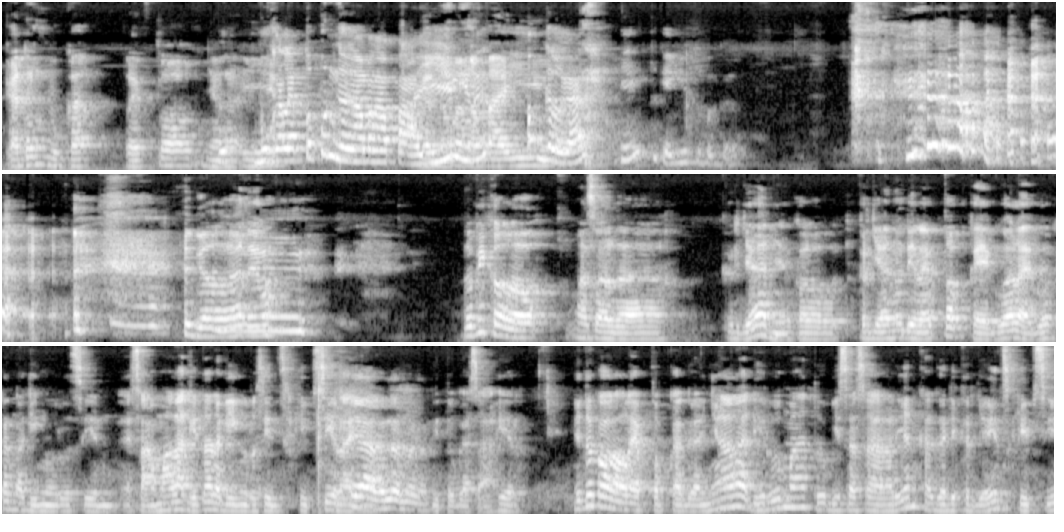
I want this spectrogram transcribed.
Kadang buka laptop, nyalain. buka laptop pun nggak ngapa-ngapain Nggak gitu ngapa-ngapain. pegel kan ya itu kayak gitu pegel Gagal banget emang. Tapi kalau masalah kerjaan ya, kalau kerjaan lu di laptop kayak gue lah, gue kan lagi ngurusin, eh sama lah kita lagi ngurusin skripsi lah Iya ya. benar-benar di tugas akhir. Itu kalau laptop kagak nyala di rumah tuh bisa seharian kagak dikerjain skripsi.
